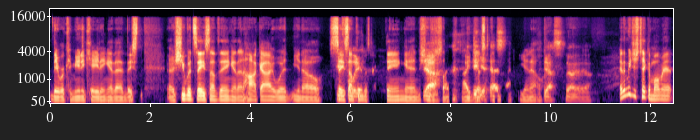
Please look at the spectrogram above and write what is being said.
they were communicating and then they uh, she would say something and then hawkeye would you know say something the same thing and she's Yeah. just like i just said Yes. that you know Yes. Yeah. Yeah. Yeah. and let me just take a moment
